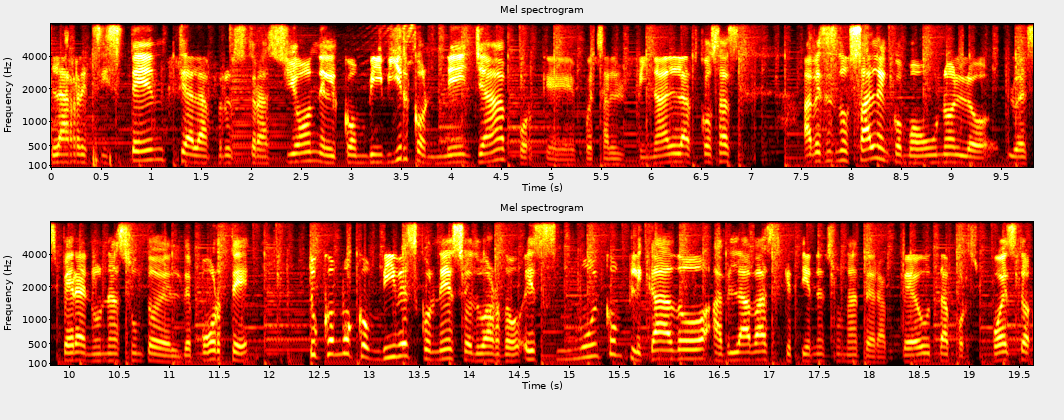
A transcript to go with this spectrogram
la resistencia, la frustración, el convivir con ella, porque pues al final las cosas a veces no salen como uno lo, lo espera en un asunto del deporte ¿Tú cómo convives con eso, Eduardo? Es muy complicado. Hablabas que tienes una terapeuta, por supuesto,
